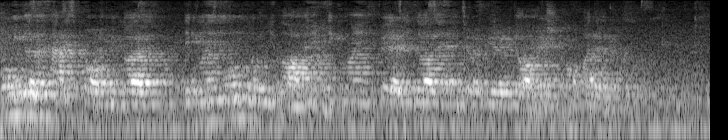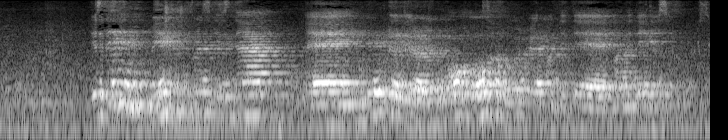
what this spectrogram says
Woming doesn't have this problem because the clients don't go to the log, and if the client fails, it doesn't interfere with the operation of other devices. The second major difference is that in particular, also work on the, on the data servers.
